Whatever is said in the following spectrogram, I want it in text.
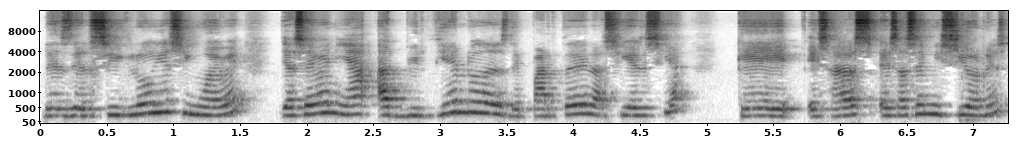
desde el siglo XIX, ya se venía advirtiendo desde parte de la ciencia que esas, esas emisiones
